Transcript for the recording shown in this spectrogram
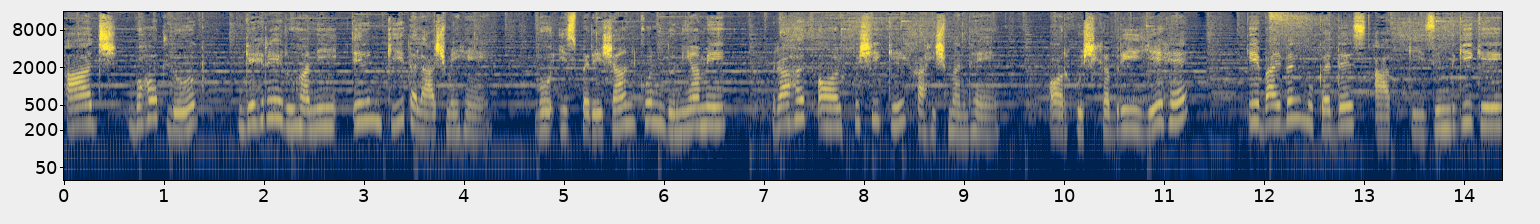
آج بہت لوگ گہرے روحانی علم کی تلاش میں ہیں۔ وہ اس پریشان کن دنیا میں راحت اور خوشی کے خواہش مند ہیں۔ اور خوشخبری یہ ہے کہ بائبل مقدس آپ کی زندگی کے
